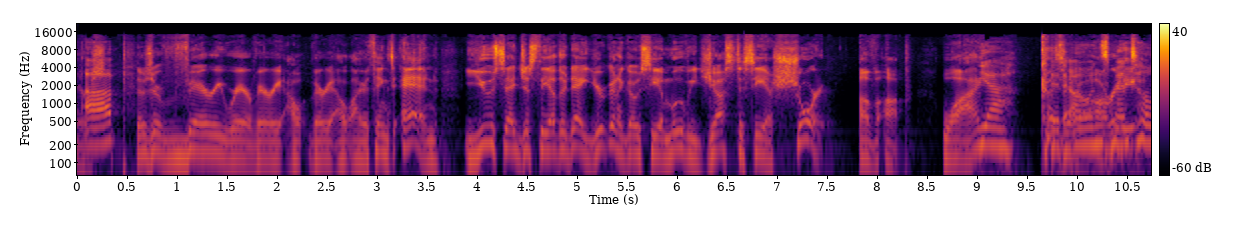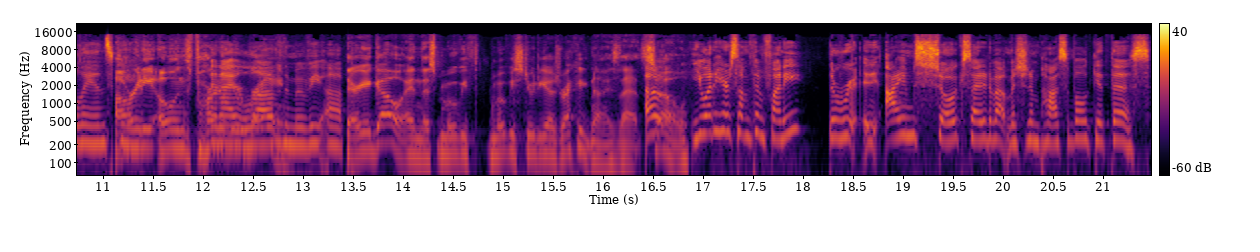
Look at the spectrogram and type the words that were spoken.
outliers. Up. Those are very rare, very out, very outlier things. And you said just the other day you're going to go see a movie just to see a short of Up. Why? yeah. because It owns mental landscape. Already owns part and of I your love brain. the movie Up. There you go. And this movie movie studios recognize that. Oh, so you want to hear something funny? The re- I am so excited about Mission Impossible. Get this.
